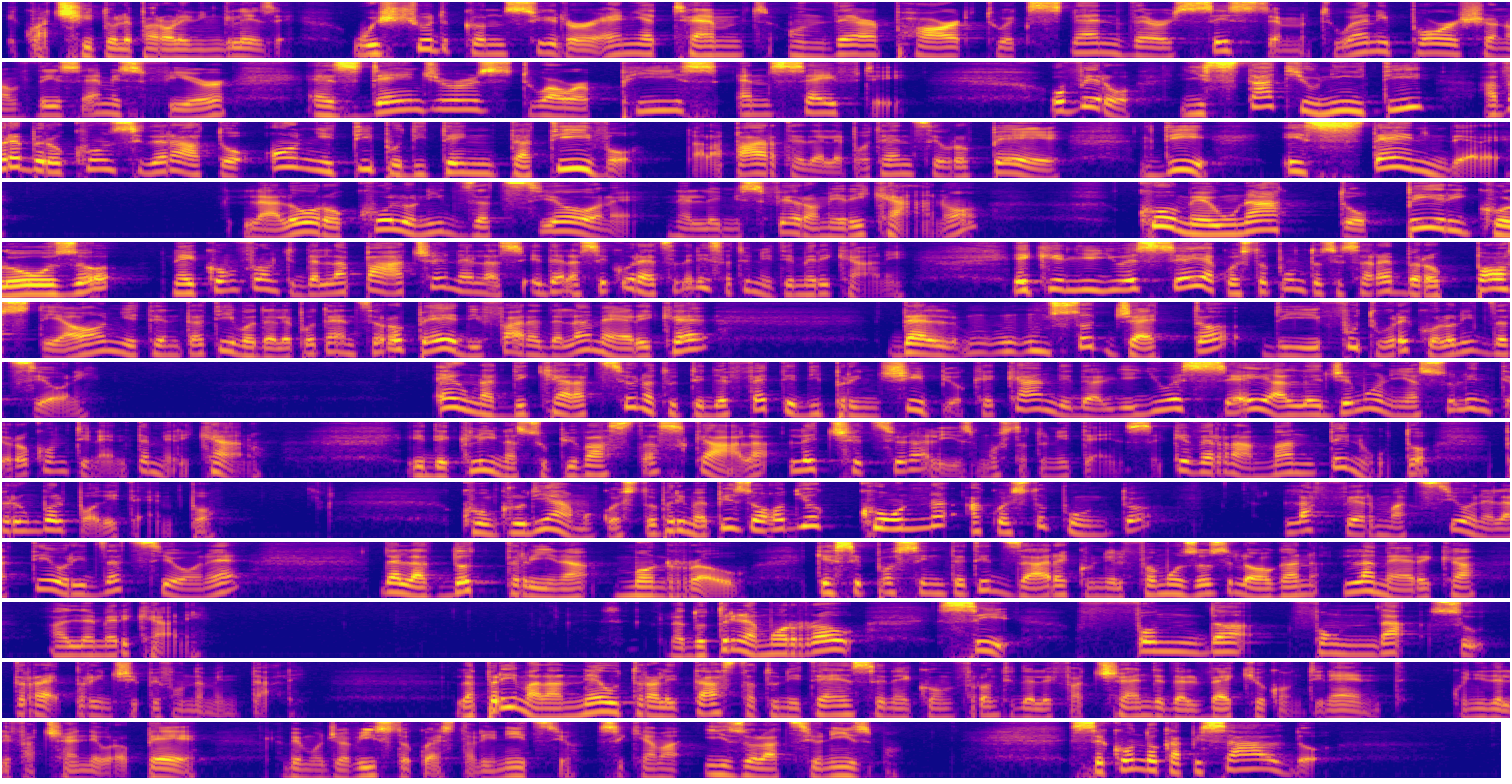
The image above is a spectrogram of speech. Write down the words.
e qua cito le parole in inglese, we should consider any attempt on their part to extend their system to any portion of this hemisphere as dangerous to our peace and safety. Ovvero gli Stati Uniti avrebbero considerato ogni tipo di tentativo dalla parte delle potenze europee di estendere la loro colonizzazione nell'emisfero americano come un atto pericoloso nei confronti della pace e della sicurezza degli Stati Uniti americani e che gli USA a questo punto si sarebbero opposti a ogni tentativo delle potenze europee di fare delle Americhe del, un soggetto di future colonizzazioni. È una dichiarazione a tutti gli effetti di principio che candida gli USA all'egemonia sull'intero continente americano e declina su più vasta scala l'eccezionalismo statunitense che verrà mantenuto per un bel po' di tempo. Concludiamo questo primo episodio con a questo punto l'affermazione, la teorizzazione della dottrina Monroe, che si può sintetizzare con il famoso slogan L'America agli americani. La dottrina Monroe si fonda, fonda su tre principi fondamentali. La prima, la neutralità statunitense nei confronti delle faccende del vecchio continente, quindi delle faccende europee. Abbiamo già visto questo all'inizio, si chiama isolazionismo. Secondo capisaldo,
